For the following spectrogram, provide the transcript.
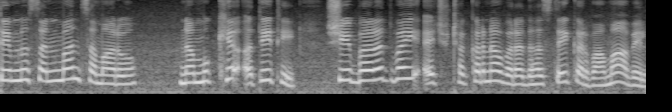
તેમનું સન્માન સમારોહના મુખ્ય અતિથિ શ્રી ભરતભાઈ એચ ઠક્કરના વરદ હસ્તે કરવામાં આવેલ.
